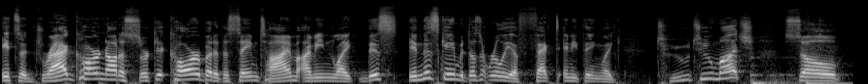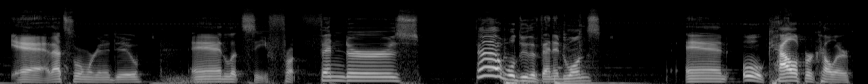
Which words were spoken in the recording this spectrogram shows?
it's a drag car, not a circuit car, but at the same time, I mean, like this in this game, it doesn't really affect anything like too too much. So yeah, that's the one we're gonna do. And let's see, front fenders. Eh, we'll do the vented ones. And, oh, caliper color.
